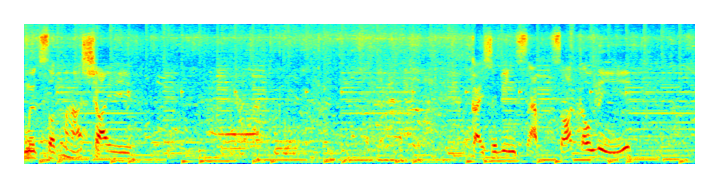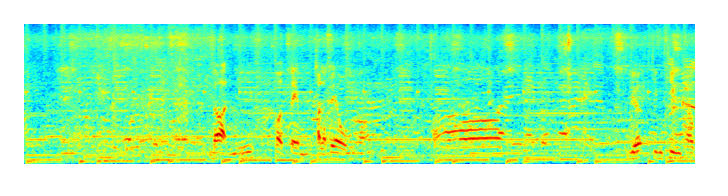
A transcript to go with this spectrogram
หมึกสดมหาชัย ไก่สวิงแซ่บซอสเกาหลี ด้านนี้ก็เต็มคาราเบลน้องเยอะจริง ๆ ครับ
